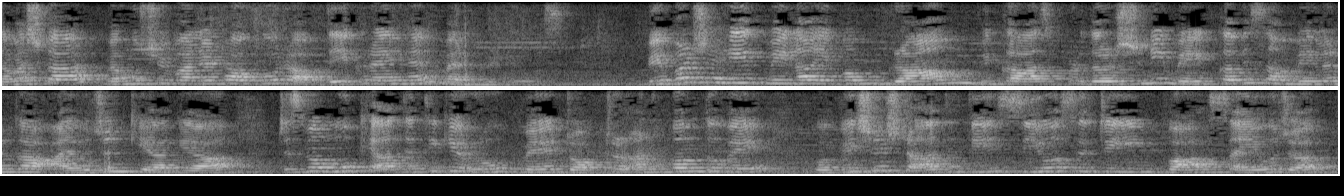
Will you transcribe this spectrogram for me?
नमस्कार, मैं हूँ शिवानी ठाकुर, आप देख रहे हैं मैन न्यूज़। बेबर शहीद मेला एवं ग्राम विकास प्रदर्शनी में कवि सम्मेलन का आयोजन किया गया, जिसमें मुख्य अतिथि के रूप में डॉक्टर अनुपम दुबे व विशिष्ट अतिथि सीओ सिटी वाह संयोजक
